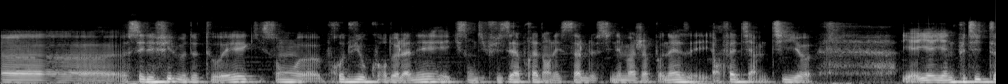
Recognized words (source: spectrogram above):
euh, c'est des films de Toei qui sont euh, produits au cours de l'année et qui sont diffusés après dans les salles de cinéma japonaises. Et en fait il y a un petit euh, il y, y, a une petite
